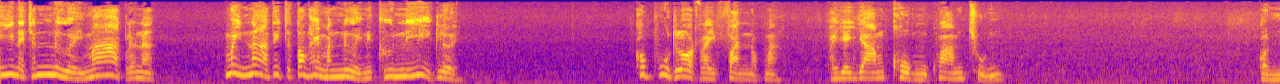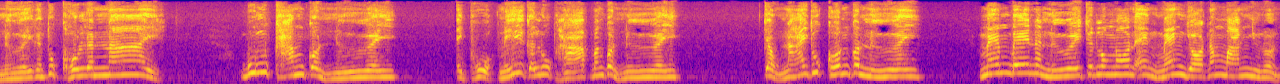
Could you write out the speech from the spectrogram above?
นี้เนะ่ยฉันเหนื่อยมากแล้วนะไม่น่าที่จะต้องให้มันเหนื่อยในคืนนี้อีกเลย เขาพูดลอดไรฟันออกมา พยายามข่มความฉุนก็เหนื่อยกันทุกคนละนาย บุญคำก็เหนื่อย ไอ้พวกนี้กับลูกหาบมันก็เหนื่อย เจ้านายทุกคนก็เหนื่อย แมมเบน่ะเหนื่อยจนลงนอนแอ่งแมงหยอดน้ำมันอยู่นั่น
